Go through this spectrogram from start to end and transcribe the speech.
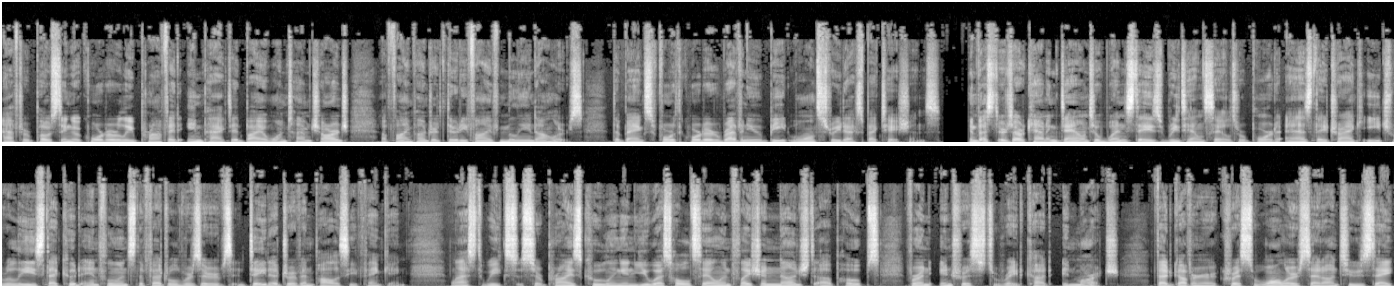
after posting a quarterly profit impacted by a one time charge of $535 million. The bank's fourth quarter revenue beat Wall Street expectations. Investors are counting down to Wednesday's retail sales report as they track each release that could influence the Federal Reserve's data driven policy thinking. Last week's surprise cooling in U.S. wholesale inflation nudged up hopes for an interest rate cut in March. Fed Governor Chris Waller said on Tuesday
